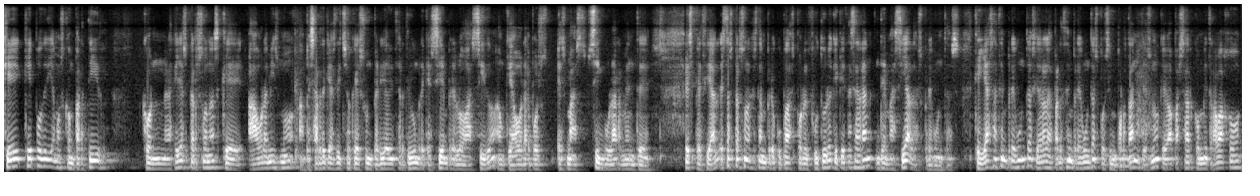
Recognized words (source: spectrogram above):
¿qué, qué podríamos compartir con aquellas personas que ahora mismo, a pesar de que has dicho que es un periodo de incertidumbre, que siempre lo ha sido, aunque ahora pues, es más singularmente especial, estas personas que están preocupadas por el futuro y que quizás se hagan demasiadas preguntas, que ya se hacen preguntas y ahora les aparecen preguntas pues importantes, ¿no? ¿Qué va a pasar con mi trabajo?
